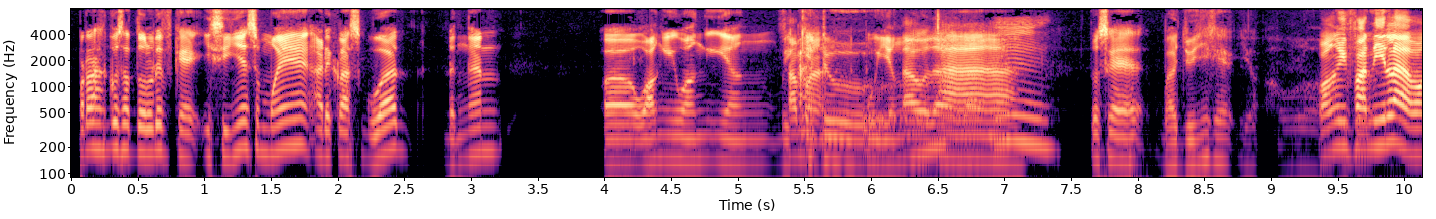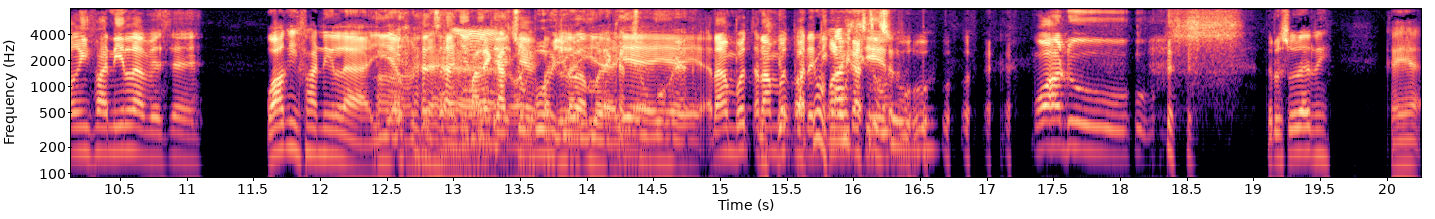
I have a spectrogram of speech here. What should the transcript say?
pernah gue satu lift kayak isinya semuanya ada kelas gua dengan eh, wangi-wangi yang bikin Sama. puyeng Tahu, tahu. Nah, Hmm. terus kayak bajunya kayak ya Allah Wangi vanila, wangi vanila biasanya. Wangi vanila iya benar biasanya. Malaikat Wangi subuh juga, vanila, malaikat Iya, subuh iya, ya. iya. Rambut rambut pada Malaikat dikuncir. subuh. Waduh. terus udah nih kayak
